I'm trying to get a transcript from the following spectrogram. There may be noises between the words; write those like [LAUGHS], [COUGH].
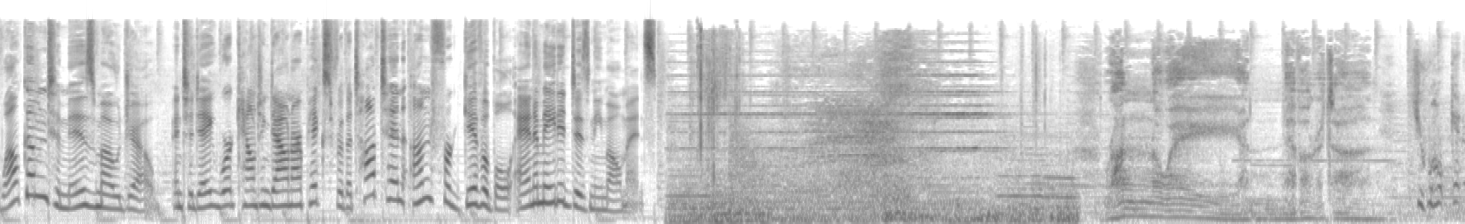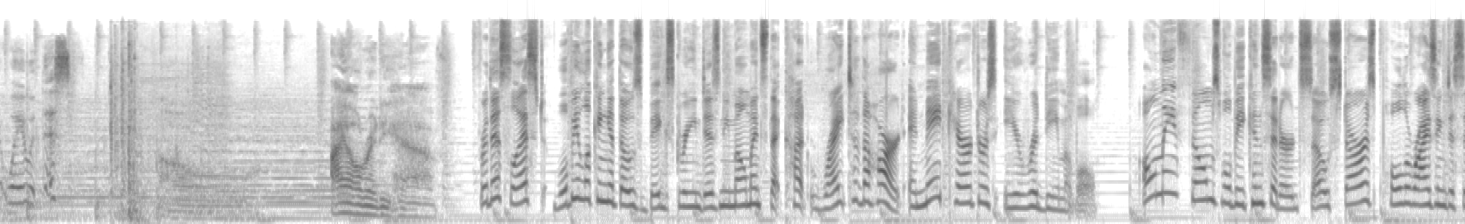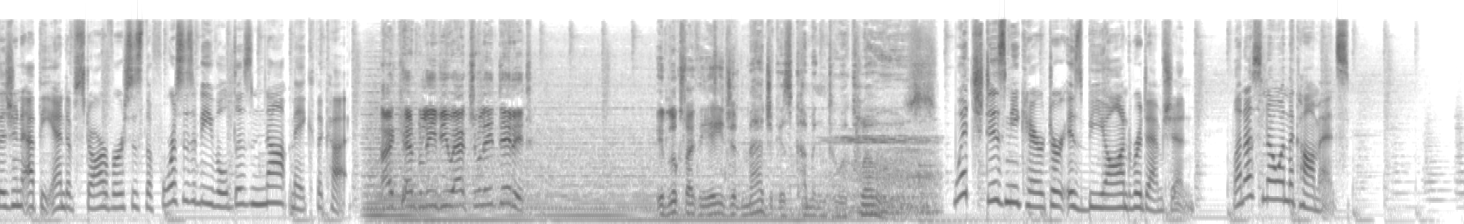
Welcome to Ms. Mojo, and today we're counting down our picks for the top 10 unforgivable animated Disney moments. Run away and never return. You won't get away with this. Oh, I already have. For this list, we'll be looking at those big screen Disney moments that cut right to the heart and made characters irredeemable. Only films will be considered, so Star's polarizing decision at the end of Star vs. the Forces of Evil does not make the cut. I can't believe you actually did it. It looks like the age of magic is coming to a close. Which Disney character is beyond redemption? Let us know in the comments.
